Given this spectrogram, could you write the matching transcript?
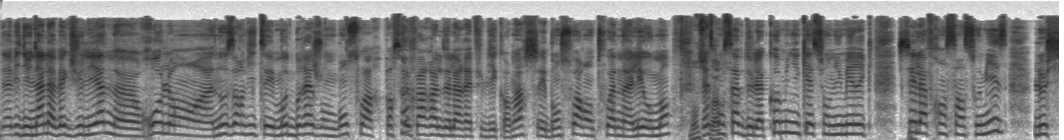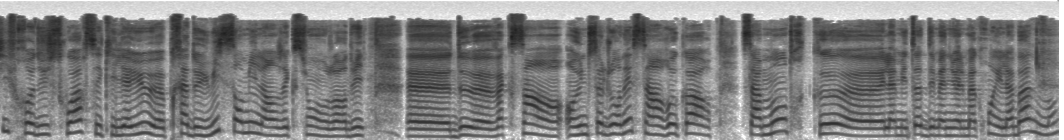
David Dunal avec Juliane euh, Roland, euh, nos invités. Maud Bréjon, bonsoir, porte-parole de La République En Marche. Et bonsoir Antoine Léaumont, responsable de la communication numérique chez la France Insoumise. Le chiffre du soir, c'est qu'il y a eu euh, près de 800 000 injections aujourd'hui de vaccins en une seule journée. C'est un record. Ça montre que la méthode d'Emmanuel Macron est la bonne, non?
